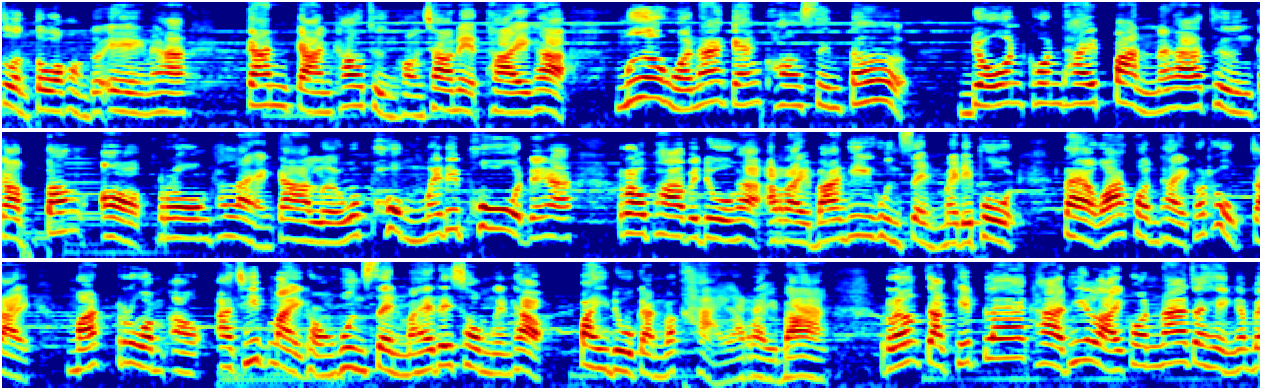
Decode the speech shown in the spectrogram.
ส่วนตัวของตัวเองนะคะ กั้นการเข้าถึงของชาวเน็ตไทยค่ะ เมื่อหัวหน้าแก๊ง call center โดนคนไทยปั่นนะคะ ถึงกับต้องออกโรงแถลงการเลยว่าผมไม่ได้พูดนะคะ เราพาไปดูค่ะ อะไรบ้างที่ฮุนเซนไม่ได้พูด แต่ว่าคนไทยเขาถูกใจมัดรวมเอาอาชีพใหม่ของฮุนเซนมาให้ได้ชมกันค่ะ ไปดูกันว่าขายอะไรบ้าง เริ่มจากคลิปแรกค่ะ ที่หลายคนน่าจะเห็นกันไป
